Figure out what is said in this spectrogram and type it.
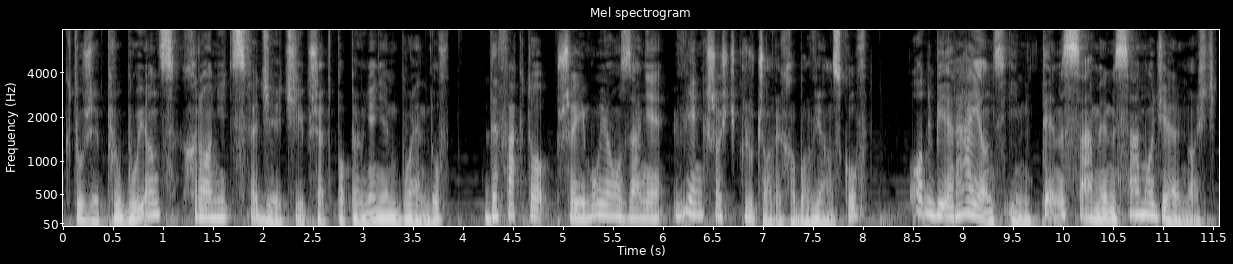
którzy próbując chronić swe dzieci przed popełnieniem błędów, de facto przejmują za nie większość kluczowych obowiązków, odbierając im tym samym samodzielność,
